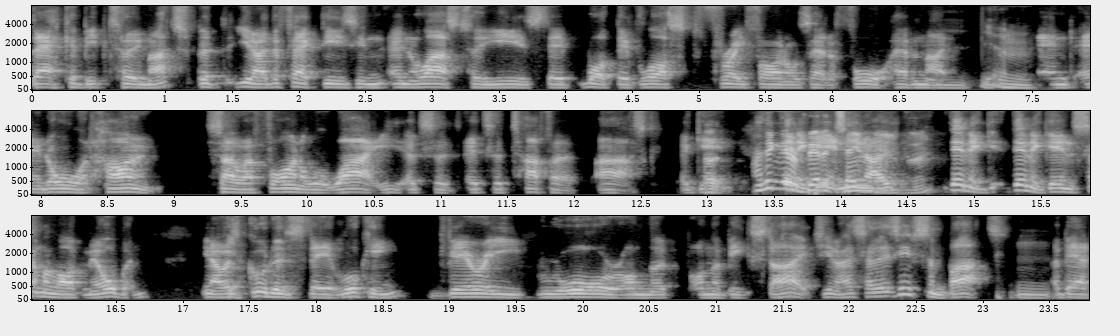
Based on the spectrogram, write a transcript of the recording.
back a bit too much, but you know, the fact is, in, in the last two years, they've what they've lost three finals out of four, haven't they? Mm, yeah. Mm. And and all at home. So a final away, it's a it's a tougher ask again. I think they're Then a better again, team you know, though, then again, then again, someone like Melbourne, you know, as good as they're looking, very raw on the on the big stage. You know, so there's ifs and buts Mm. about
